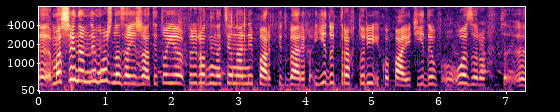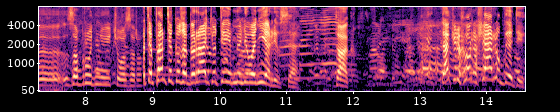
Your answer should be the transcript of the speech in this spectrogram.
Е, Машинам не можна заїжджати, то є природний національний парк під берег. Їдуть тракторі і копають, їде в озеро, е, забруднюють озеро. А тепер тільки забирають оті мільйонерів все. Так. Так і хороше робити.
